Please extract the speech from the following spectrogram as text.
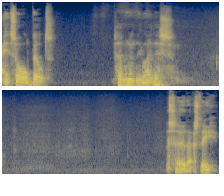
it's all built permanently like this. So that's the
